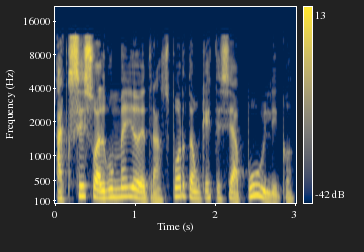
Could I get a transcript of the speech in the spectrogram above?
acceso a algún medio de transporte aunque éste sea público.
